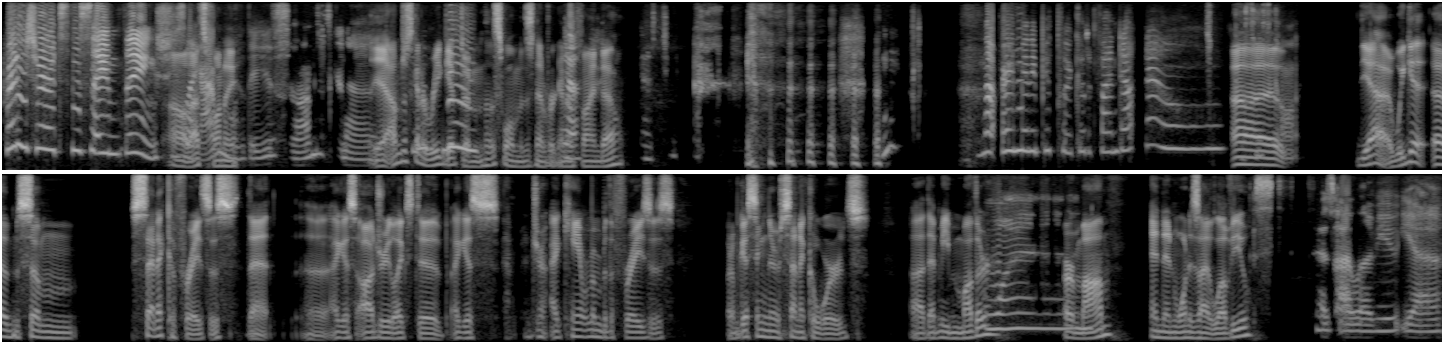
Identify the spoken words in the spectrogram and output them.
Pretty sure it's the same thing. She's Oh, like, that's I funny. want these, so I'm just gonna. Yeah, I'm just gonna regift them. This woman's never gonna Yeah. find out. Yeah, she- Not very many people are gonna find out now. Uh, yeah, we get um some Seneca phrases that uh, I guess Audrey likes to. I guess I can't remember the phrases, but I'm guessing they're Seneca words uh, that mean mother One or mom, and then one is I love you. says I love you. Yeah.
